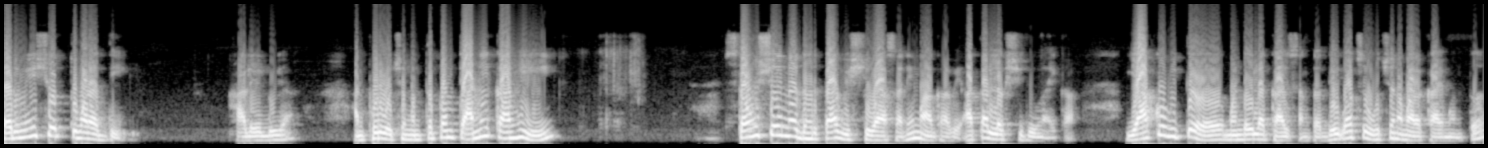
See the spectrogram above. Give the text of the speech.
परमेश्वर तुम्हाला देईल. हालेलुया. आणि पुढे वचन म्हणतं पण त्याने काही संशय न धरता विश्वासाने मागावे आता लक्ष देऊन ऐका. याकोब इथं मंडळीला काय सांगतात? देवाचं वचन आम्हाला काय म्हणतं?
